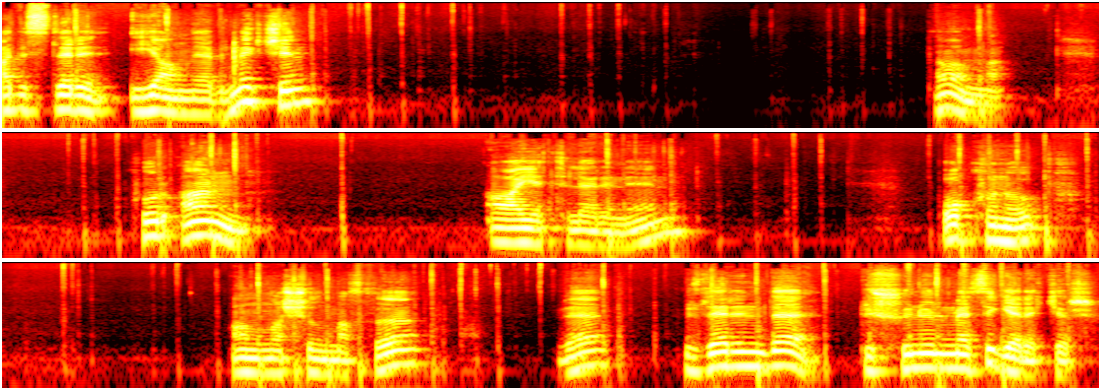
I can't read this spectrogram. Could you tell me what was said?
Hadisleri iyi anlayabilmek için tamam mı? Kur'an ayetlerinin okunup anlaşılması ve üzerinde düşünülmesi gerekir.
